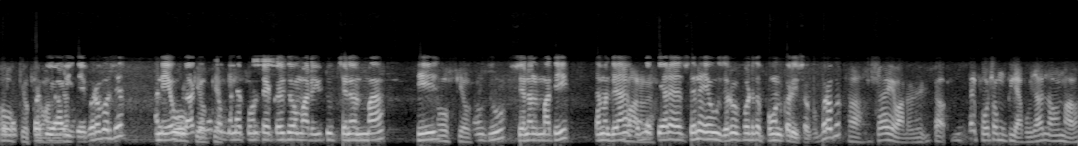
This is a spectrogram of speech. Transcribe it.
ઓકે ઓકે પછી આવી જાય બરોબર છે? અને એવું ઓકે, લાગે ને ઓકે. તો મને કોન્ટેક્ટ કરજો અમારા યુટ્યુબ ચેનલમાંથી ઓકે ઓકે હું છું ચેનલમાંથી તમે જ્યારે ગમે ત્યારે છે ને એવું જરૂર પડે તો ફોન કરી શકો બરોબર? હા કઈ વાંધો નહીં. ફોટો મોકલી આપું જાણ તમે મારો.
